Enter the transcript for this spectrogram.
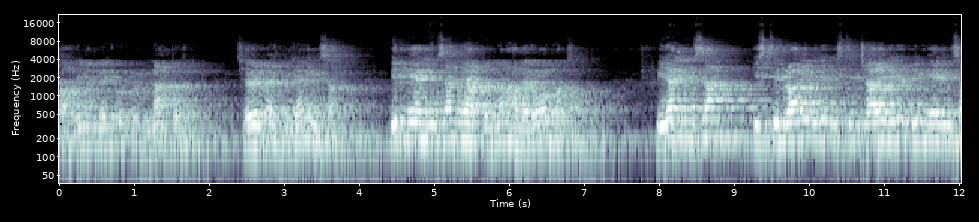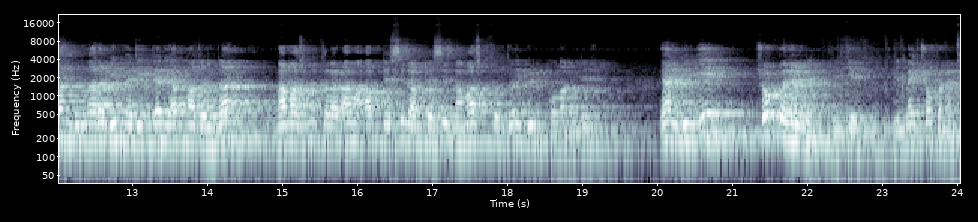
Tahrimen mekruhtur, günahtır. Çevirmez, bilen insan. Bilmeyen insan ne yaptığından haberi olmaz. Bilen insan istibrayı bilir, istimcayı bilir. Bilmeyen insan bunları bilmediğinden, yapmadığından namazını kılar ama abdestsiz abdestsiz namaz kıldığı gün olabilir. Yani bilgi çok önemli. Bilgi, bilmek çok önemli.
